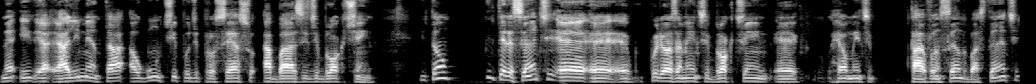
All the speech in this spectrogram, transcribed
né, e alimentar algum tipo de processo à base de blockchain. Então, interessante, é, é, é curiosamente, blockchain é, realmente está avançando bastante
